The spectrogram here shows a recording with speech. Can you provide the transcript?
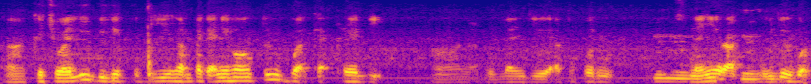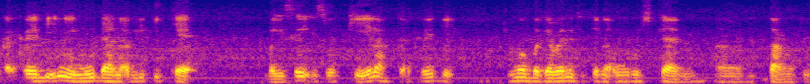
Uh, kecuali bila pergi sampai kat Nihong tu buat kad kredit. Uh, nak berbelanja ataupun sebenarnya ragu je buat kad kredit ni mudah nak beli tiket bagi saya it's okay lah kad kredit cuma bagaimana kita nak uruskan uh, hutang tu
